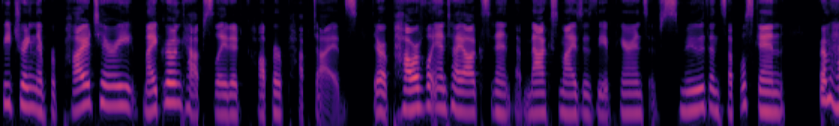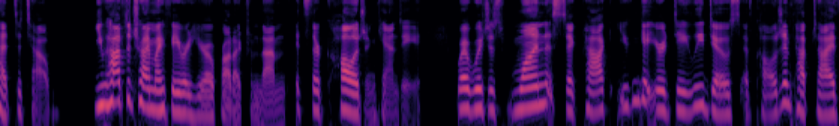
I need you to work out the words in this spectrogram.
featuring their proprietary microencapsulated copper peptides. They're a powerful antioxidant that maximizes the appearance of smooth and supple skin from head to toe. You have to try my favorite hero product from them. It's their collagen candy, where with just one stick pack, you can get your daily dose of collagen peptides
